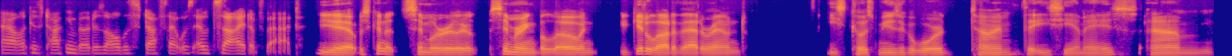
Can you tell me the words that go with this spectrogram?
Alec is talking about is all the stuff that was outside of that. Yeah, it was kind of similar, simmering below, and you get a lot of that around East Coast Music Award time, the ECMAs. Um,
